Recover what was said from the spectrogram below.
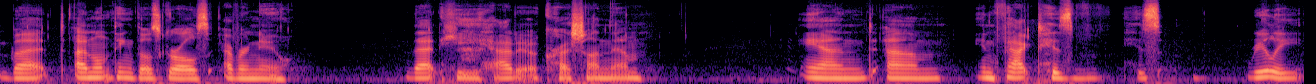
but I don't think those girls ever knew that he had a crush on them. And um, in fact, his his really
